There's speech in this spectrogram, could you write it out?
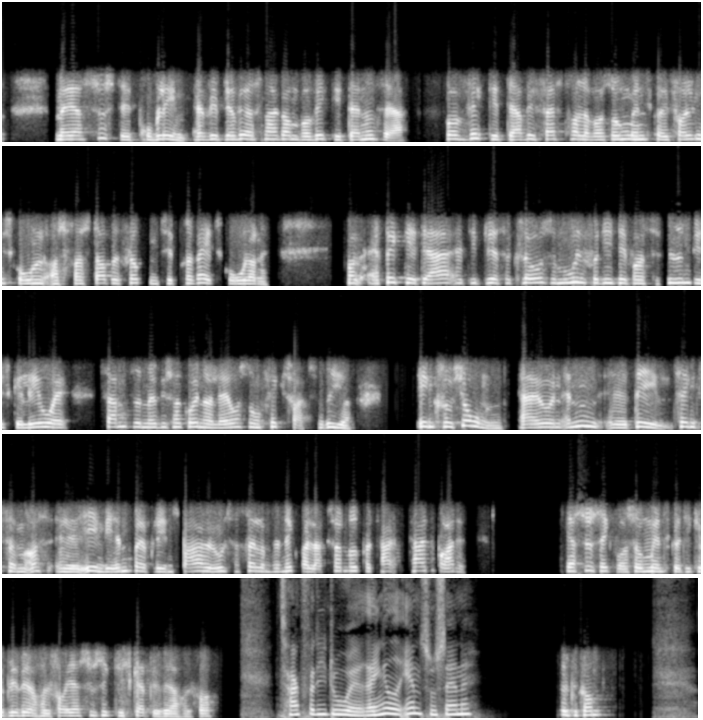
Men jeg synes, det er et problem, at vi bliver ved at snakke om, hvor vigtigt dannelse er. Hvor vigtigt det er, at vi fastholder vores unge mennesker i folkeskolen og får stoppet flugten til privatskolerne hvor vigtigt det er, at de bliver så kloge som muligt, fordi det er vores viden, vi skal leve af, samtidig med, at vi så går ind og laver sådan nogle fiksfakserier. Inklusionen er jo en anden øh, del, ting, som også øh, egentlig endte med at blive en spareøvelse, selvom den ikke var lagt sådan ud på tegnebrættet. Jeg synes ikke, vores unge mennesker de kan blive ved at holde for. Jeg synes ikke, de skal blive ved at holde for. Tak fordi du øh, ringede ind, Susanne. Velbekomme.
